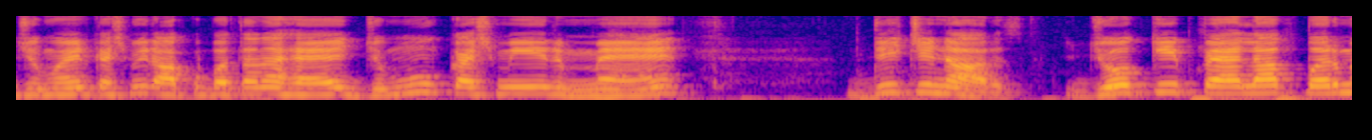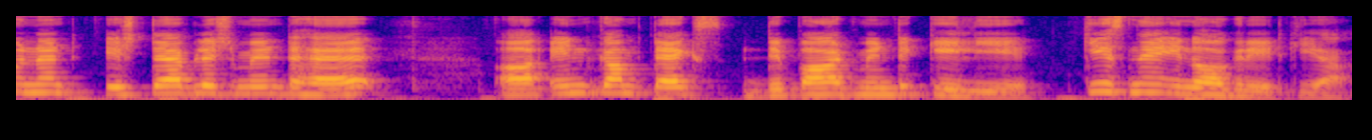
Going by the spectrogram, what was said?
Jammu and Kashmir, आपको बताना है जम्मू कश्मीर में दिचिनार्स जो कि पहला परमानेंट इस्टेब्लिशमेंट है इनकम टैक्स डिपार्टमेंट के लिए। किसने इनोग्रेट किया?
